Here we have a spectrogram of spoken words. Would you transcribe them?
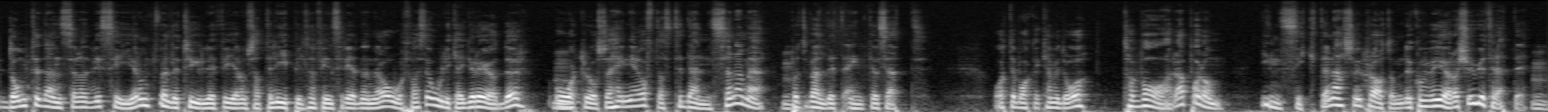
de tendenserna, vi ser dem väldigt tydligt via de satellitbilder som finns redan idag. Fast det är olika grödor och Mm. då, så hänger oftast tendenserna med Mm. på ett väldigt enkelt sätt. Och tillbaka kan vi då ta vara på de insikterna som vi pratar om. Det kommer vi göra 2030. Mm.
